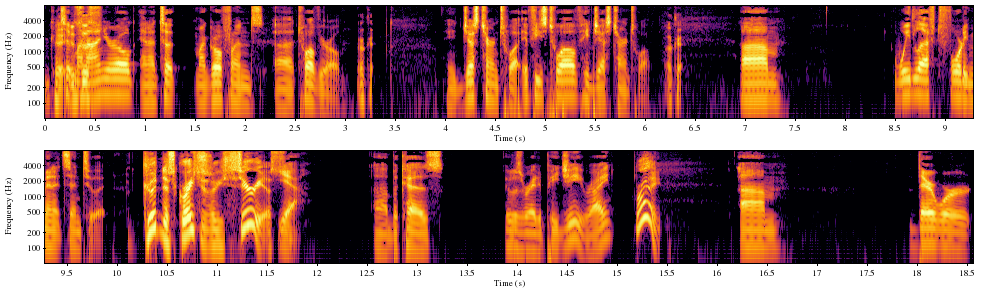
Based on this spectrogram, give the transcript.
Okay. I took is my this- nine-year-old, and I took my girlfriend's uh, twelve-year-old. Okay. He just turned twelve. If he's twelve, he just turned twelve. Okay. Um, we left forty minutes into it. Goodness gracious, are you serious? Yeah, uh, because it was rated PG, right? Right. Um, there were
